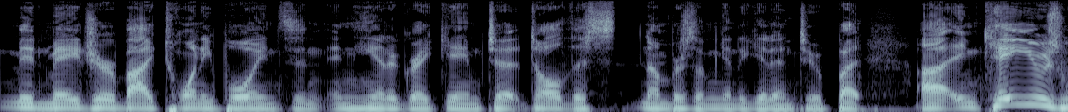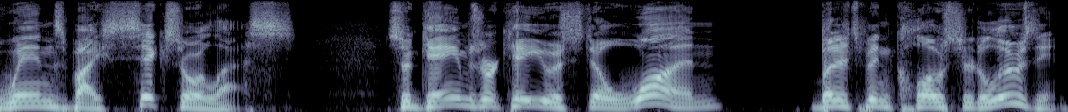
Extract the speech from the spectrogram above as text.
mid-major by 20 points and, and he had a great game to, to all this numbers I'm going to get into. But uh, in KU's wins by six or less, so games where KU has still won, but it's been closer to losing.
